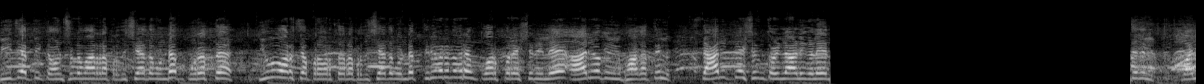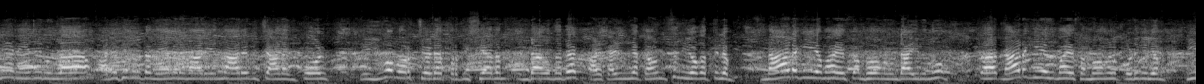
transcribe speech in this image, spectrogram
ബി ജെ പി കൗൺസിലർമാരുടെ പ്രതിഷേധമുണ്ട്. പുറത്ത് യുവമോർച്ച പ്രവർത്തകരുടെ പ്രതിഷേധമുണ്ട്. തിരുവനന്തപുരം കോർപ്പറേഷനിലെ ആരോഗ്യ വിഭാഗത്തിൽ സാനിറ്റേഷൻ തൊഴിലാളികളെ വലിയ രീതിയിലുള്ള അനധികൃത നിയമനമാണ് എന്ന് ആരോപിച്ചാണ് ഇപ്പോൾ യുവമോർച്ചയുടെ പ്രതിഷേധം ഉണ്ടാകുന്നത്. കഴിഞ്ഞ കൗൺസിൽ യോഗത്തിലും നാടകീയമായ സംഭവങ്ങൾ ഉണ്ടായിരുന്നു. നാടകീയമായ സംഭവങ്ങൾക്കൊടുവിലും ഈ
